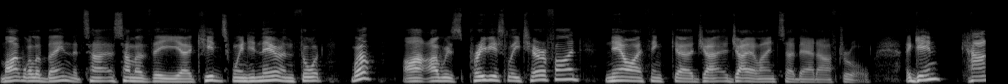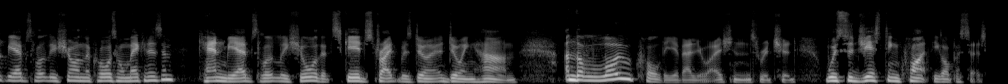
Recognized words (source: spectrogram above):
Might well have been that some of the kids went in there and thought, well, I, was previously terrified. Now I think uh, jail ain't so bad after all. Again, can't be absolutely sure on the causal mechanism, can be absolutely sure that Scared Straight was doing, doing harm. And the low quality evaluations, Richard, were suggesting quite the opposite.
